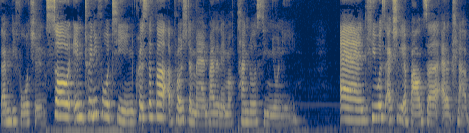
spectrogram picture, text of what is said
family fortune. So in 2014, Christopher approached a man by the name of Tando Siyoni. And he was actually a bouncer at a club.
